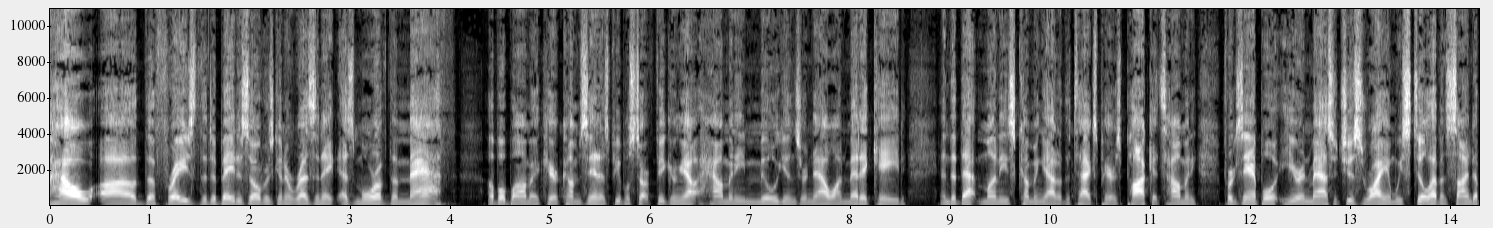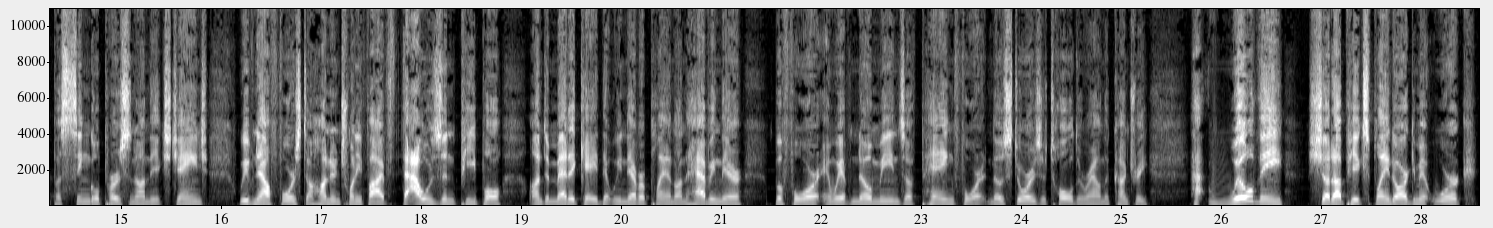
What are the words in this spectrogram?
how uh, the phrase "the debate is over" is going to resonate as more of the math of Obamacare comes in, as people start figuring out how many millions are now on Medicaid, and that that money is coming out of the taxpayers' pockets. How many, for example, here in Massachusetts, am, we still haven't signed up a single person on the exchange. We've now forced 125,000 people onto Medicaid that we never planned on having there before, and we have no means of paying for it. And those stories are told around the country. Ha- will the "shut up," he explained argument work?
